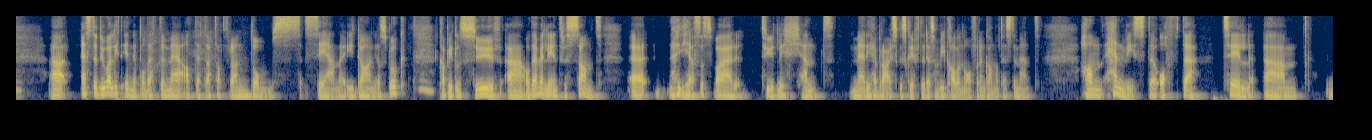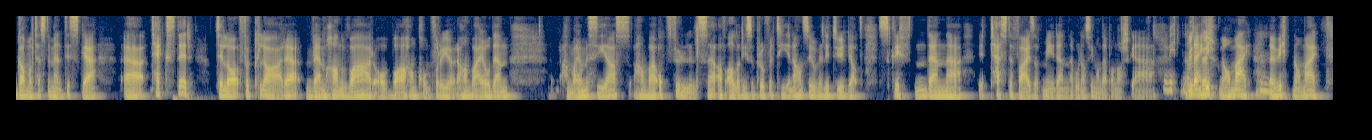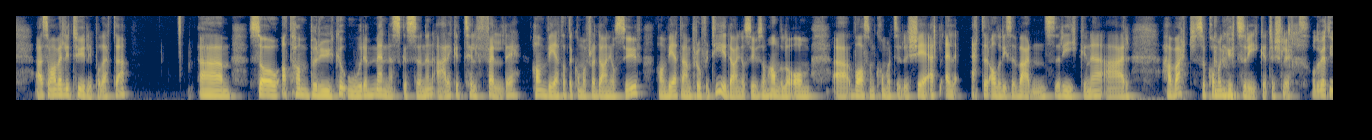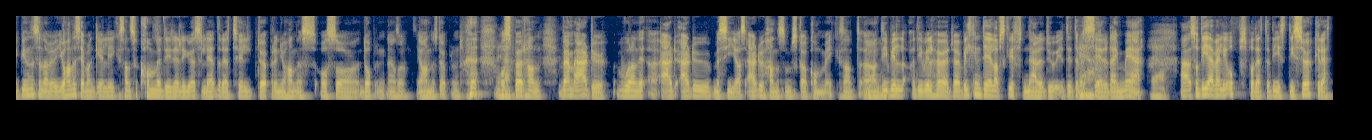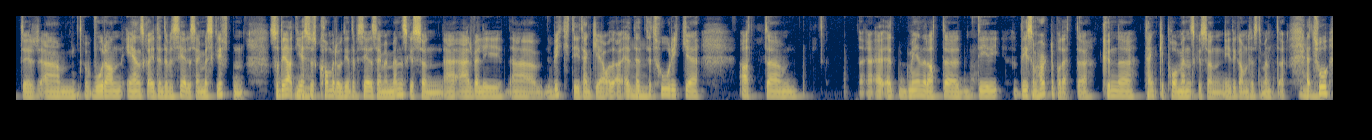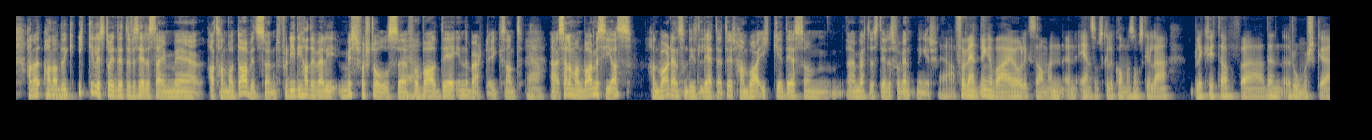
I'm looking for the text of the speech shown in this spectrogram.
Uh, Esther, du var litt inne på dette med at dette er tatt fra en domsscene i Daniels bok, Mm. kapittel 7, uh, og det er veldig interessant. Uh, Jesus var tydelig kjent med de hebraiske skrifter, det som vi kaller nå for en gamle testament. Han henviste ofte til um, gammeltestamentiske uh, tekster til å forklare hvem han var og hva han kom for å gjøre. Han var jo den han var jo Messias, han var oppfyllelse av alle disse profetiene. Han sier jo veldig tydelig at Skriften, den uh, It testifies of me. Den, hvordan sier man det på norsk? Uh, Vitner om den vitner om meg. Mm. Den vitner om meg. Uh, så han var veldig tydelig på dette. Um, så at han bruker ordet menneskesønnen, er ikke tilfeldig. Han vet at det kommer fra Daniel 7. Han vet det er en profeti i Daniel 7 som handler om uh, hva som kommer til å skje. Et, eller etter alle disse verdensrikene er, har vært, så kommer Guds rike til slutt. Og du vet, I begynnelsen av Johannes-evangeliet ikke sant, så kommer de religiøse ledere til døperen Johannes, også døperen, altså Johannes døperen, og spør han hvem er du? Hvordan, er, er du Messias? Er du han som skal komme? ikke sant? Uh, Mm. De, vil, de vil høre hvilken del av Skriften er det du identifiserer deg med. Ja. Uh, så de er veldig obs på dette. De, de søker etter um, hvordan en skal identifisere seg med Skriften. Så det at Mm. Jesus kommer og identifiserer seg med menneskesønnen, er, er veldig uh, viktig, tenker jeg. Og jeg, jeg, Mm. jeg tror ikke at um, jeg, jeg mener at uh, de, de som hørte på dette, kunne tenke på menneskesønnen i Det gamle testamentet. Mm. Jeg tror han, han hadde ikke lyst til å identifisere seg med at han var Davids sønn, fordi de hadde veldig misforståelse for hva det innebærte. ikke sant? Eh, Selv om han var Messias, han var den som de lette etter, han var ikke det som eh, møttes deres forventninger. Ja, Forventninger var jo liksom en, en, en som skulle komme, som skulle bli kvitt av uh, den romerske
